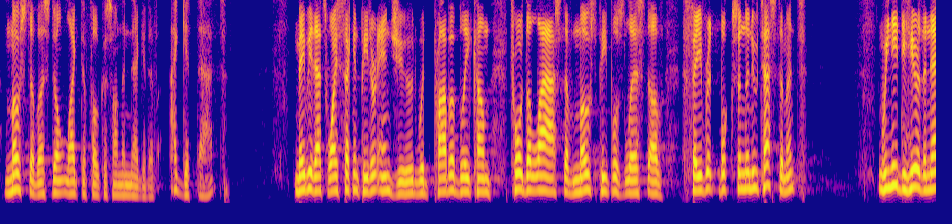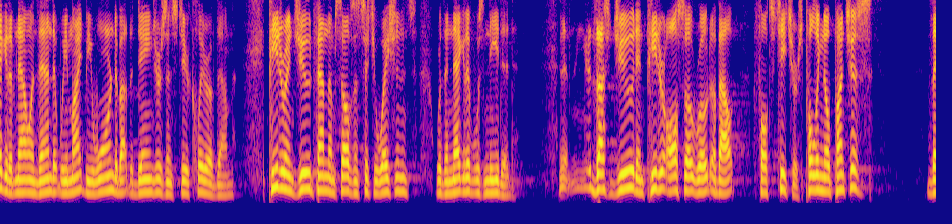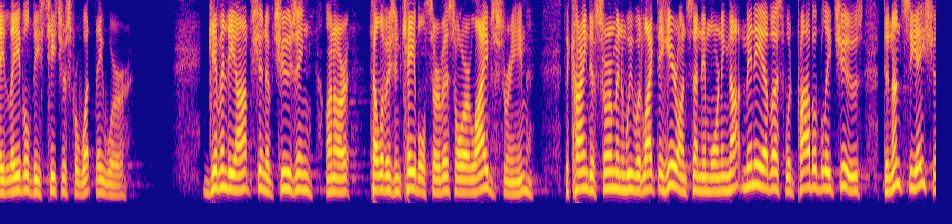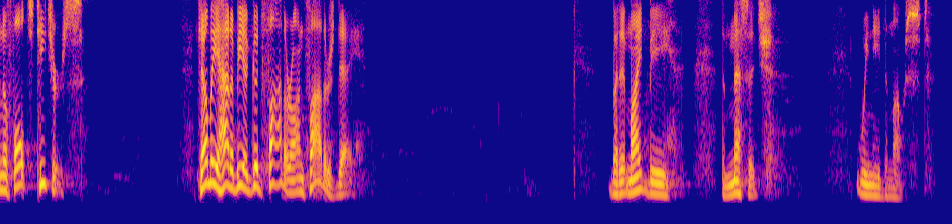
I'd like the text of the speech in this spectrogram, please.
Most of us don't like to focus on the negative. I get that. Maybe that's why 2 Peter and Jude would probably come toward the last of most people's list of favorite books in the New Testament. We need to hear the negative now and then that we might be warned about the dangers and steer clear of them. Peter and Jude found themselves in situations where the negative was needed. Thus, Jude and Peter also wrote about false teachers. Pulling no punches, they labeled these teachers for what they were. Given the option of choosing on our television cable service or live stream, the kind of sermon we would like to hear on Sunday morning, not many of us would probably choose denunciation of false teachers. Tell me how to be a good father on Father's Day. But it might be the message we need the most.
